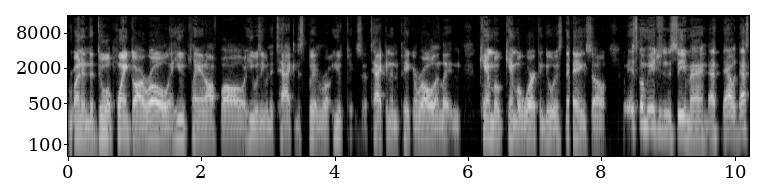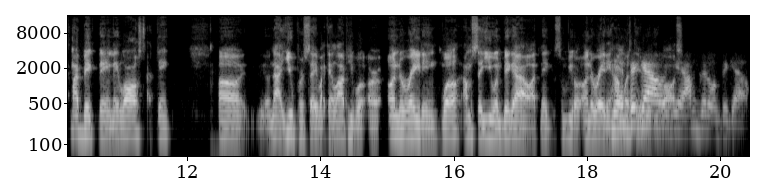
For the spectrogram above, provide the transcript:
running the dual point guard role, and he was playing off ball, or he was even attacking the split. and roll. He was attacking in the pick and roll and letting Kemba Kemba work and do his thing. So it's gonna be interesting to see, man. That that that's my big thing. They lost, I think. Uh, you know, not you per se, but I think a lot of people are underrating. Well, I'm gonna say you and Big Al. I think some people are underrating how yeah, much they Big really lost. Yeah, I'm good on Big Al.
